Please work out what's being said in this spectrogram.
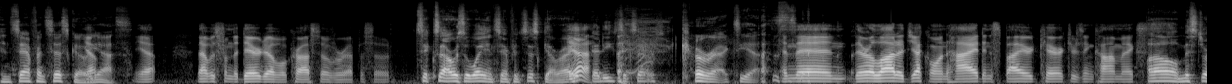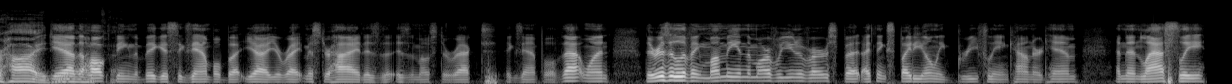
In San Francisco, Yep. yes. Yeah. That was from the Daredevil crossover episode. Six hours away in San Francisco, right? Yeah. Eddie, six hours? Correct. Yes. And then there are a lot of Jekyll and Hyde inspired characters in comics. Oh, Mr. Hyde. yeah, the I've- Hulk being the biggest example, but yeah, you're right. Mr. Hyde is the is the most direct example of that one. There is a living mummy in the Marvel universe, but I think Spidey only briefly encountered him. And then lastly,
